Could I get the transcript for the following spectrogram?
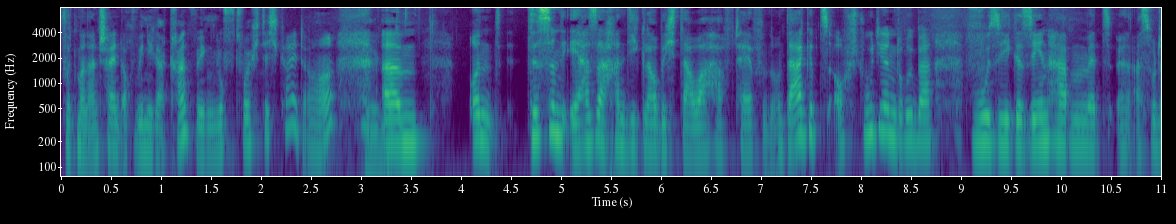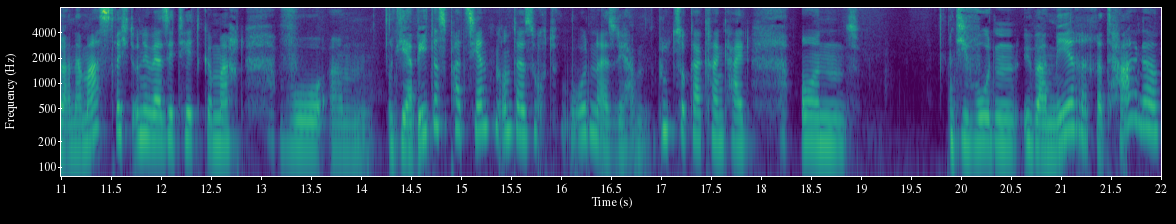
Wird man anscheinend auch weniger krank wegen Luftfeuchtigkeit. Ähm, und das sind eher Sachen, die, glaube ich, dauerhaft helfen. Und da gibt es auch Studien drüber, wo sie gesehen haben, mit, äh, es wurde an der Maastricht-Universität gemacht, wo ähm, Diabetespatienten untersucht wurden, also die haben Blutzuckerkrankheit und die wurden über mehrere Tage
